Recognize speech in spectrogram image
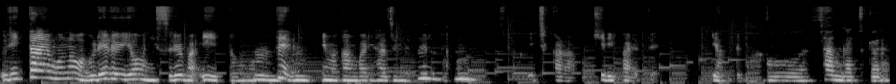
売りたいものを売れるようにすればいいと思って、うんうん。今頑張り始めてるところ、うんうん。一から切り替えてやってます。おー3月から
